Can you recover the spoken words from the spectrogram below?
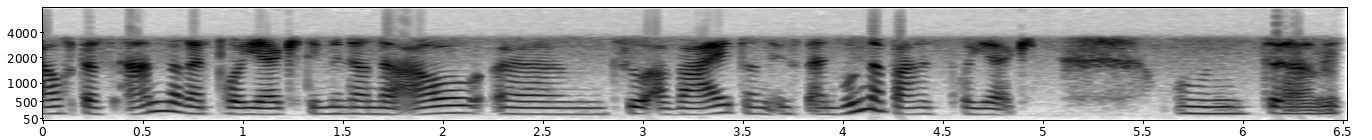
auch das andere Projekt, die Miteinander auch ähm, zu erweitern, ist ein wunderbares Projekt. Und ähm,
